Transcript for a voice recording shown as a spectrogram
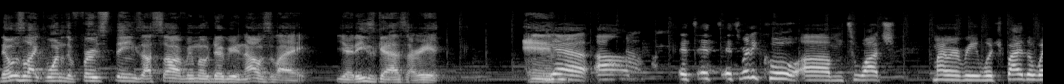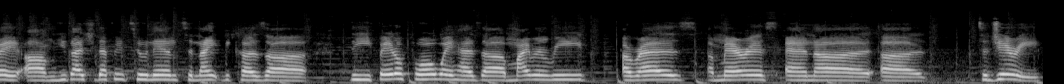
That was like one of the first things I saw of MLW, and I was like, yeah, these guys are it. And yeah, um, it's it's it's really cool um, to watch Myron Reed. Which, by the way, um, you guys should definitely tune in tonight because uh, the Fatal Four Way has uh, Myron Reed, Arez, Aramis, and uh, uh, Tajiri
